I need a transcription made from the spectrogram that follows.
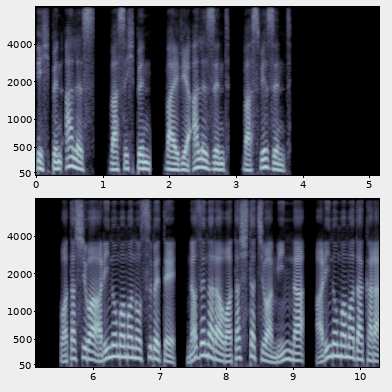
Ich bin alles, was ich bin, weil wir alle sind, was wir sind. 私はありのままのすべてなぜなら私たちはみんなありのままだから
